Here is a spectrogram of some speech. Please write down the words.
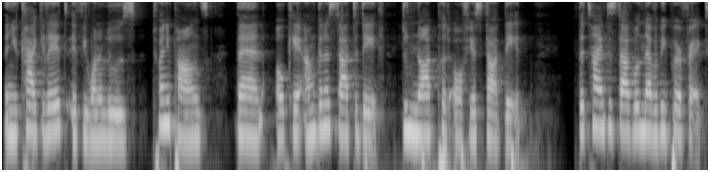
Then you calculate if you want to lose 20 pounds, then okay, I'm going to start today. Do not put off your start date. The time to start will never be perfect.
